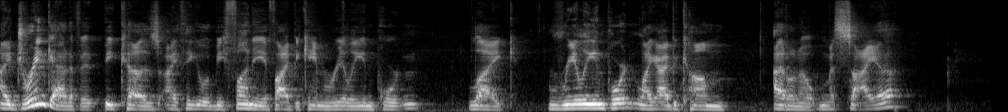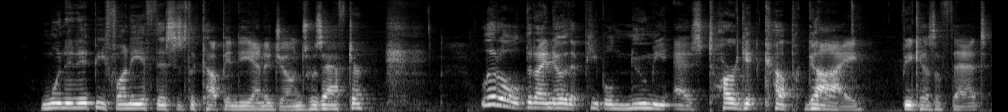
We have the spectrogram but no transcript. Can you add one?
I drink out of it because I think it would be funny if I became really important, like really important, like I become, I don't know, Messiah. Wouldn't it be funny if this is the cup Indiana Jones was after? Little did I know that people knew me as Target Cup Guy because of that.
